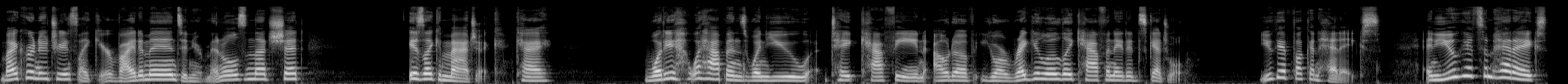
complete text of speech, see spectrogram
Micronutrients like your vitamins and your minerals and that shit is like magic, okay? What you, what happens when you take caffeine out of your regularly caffeinated schedule? You get fucking headaches. And you get some headaches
